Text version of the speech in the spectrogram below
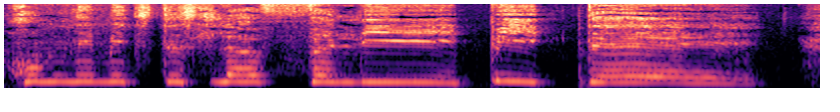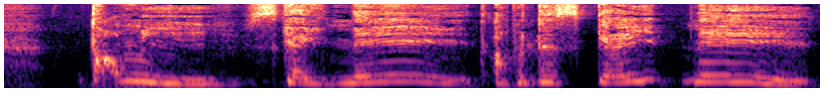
Komm, nimm jetzt das Löffeli, bitte. Tommy, es geht nicht, aber das geht nicht,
